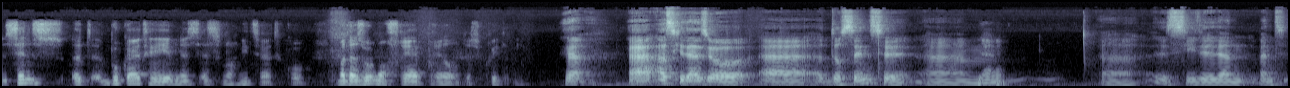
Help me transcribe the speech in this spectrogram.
sinds het boek uitgegeven is, is er nog niets uitgekomen. Maar dat is ook nog vrij pril, dus ik weet het niet. Ja, als je dan zo docenten um, ja. zie je dan, want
